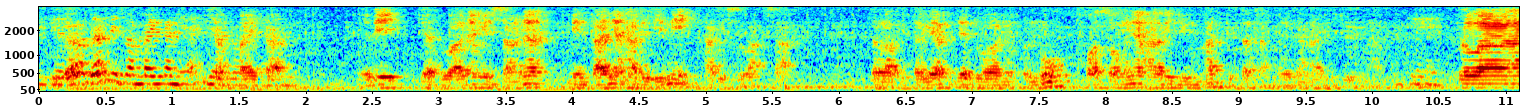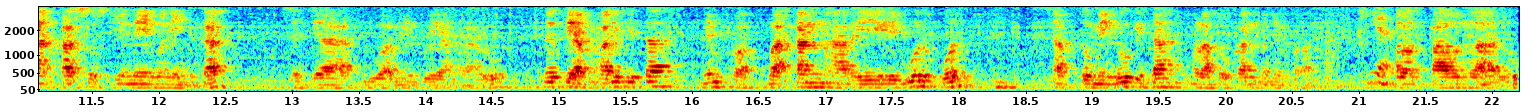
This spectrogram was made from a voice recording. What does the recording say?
Di jadwal dan disampaikan ya disampaikan. Jadi jadwalnya misalnya mintanya hari ini hari Selasa. Setelah kita lihat jadwalnya penuh kosongnya hari Jumat kita sampaikan hari Jumat. Okay. setelah kasus ini meningkat sejak dua minggu yang lalu itu tiap hari kita nyemprot. Bahkan hari libur pun Sabtu Minggu kita melakukan penyemprotan. Yeah. kalau tahun lalu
